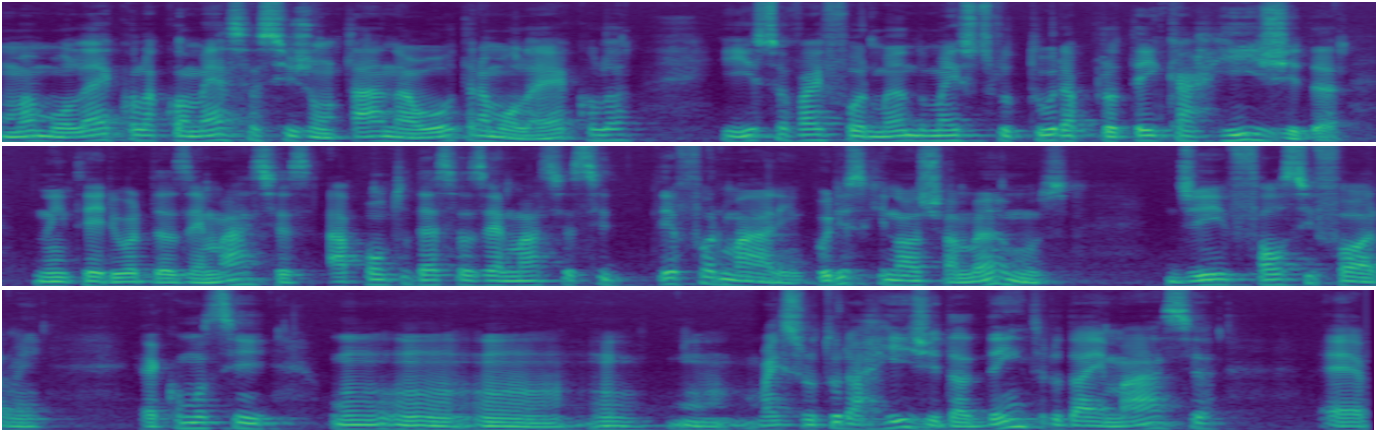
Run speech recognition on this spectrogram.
uma molécula começa a se juntar na outra molécula e isso vai formando uma estrutura proteica rígida no interior das hemácias, a ponto dessas hemácias se deformarem. Por isso que nós chamamos de falciforme. É como se um, um, um, uma estrutura rígida dentro da hemácia é,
